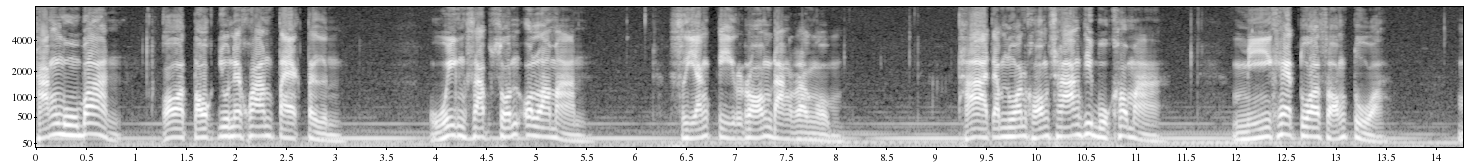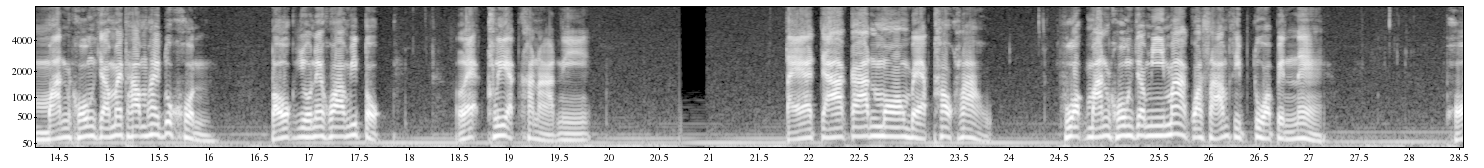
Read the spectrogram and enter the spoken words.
ทั้งหมู่บ้าน ก็ตกอยู่ในความแตกตื่น วิ่งสับสนโอลหมาน เสียงกรีร้องดังระงม ถ้าจำนวนของช้างที่บุกเข้ามา มีแค่ตัวสองตัว มันคงจะไม่ทำให้ทุกคน ตกอยู่ในความวิตก และเครียดขนาดนี้ แต่จากการมองแบบคร่าวๆ พวกมันคงจะมีมากกว่า 30 ตัวเป็นแน่ พอ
